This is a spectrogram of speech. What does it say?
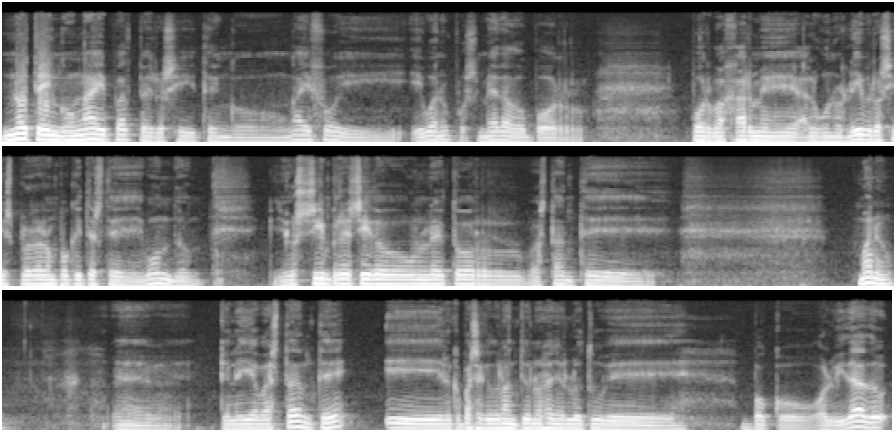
No tengo un iPad, pero sí tengo un iPhone y, y, bueno, pues me ha dado por, por bajarme algunos libros y explorar un poquito este mundo. Yo siempre he sido un lector bastante, bueno, eh, que leía bastante y lo que pasa es que durante unos años lo tuve un poco olvidado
